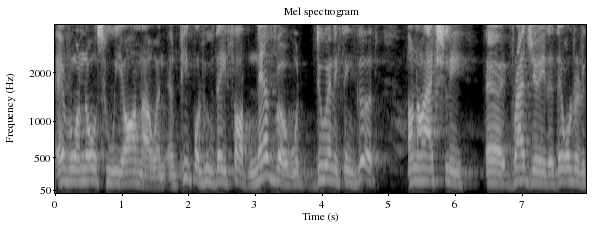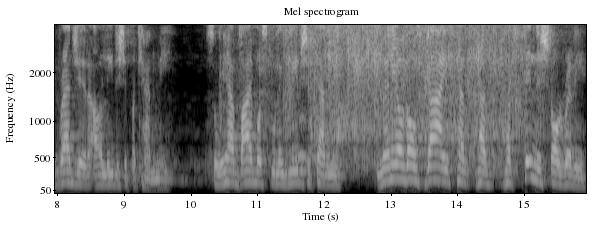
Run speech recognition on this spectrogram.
everyone knows who we are now, and, and people who they thought never would do anything good are now actually uh, graduated. They already graduated our leadership academy. So we have Bible school and leadership academy. Many of those guys have, have, have finished already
